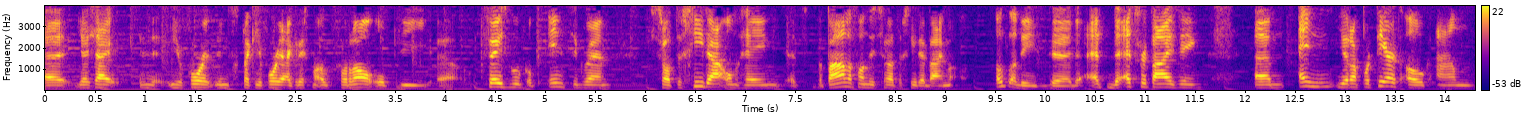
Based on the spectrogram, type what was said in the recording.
Uh, jij zei in, hiervoor, in het gesprek hiervoor, ja, ik richt me ook vooral op, die, op Facebook, op Instagram. Strategie daaromheen, het bepalen van die strategie daarbij, maar ook wel die, de, de, ad, de advertising. Um, en je rapporteert ook aan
